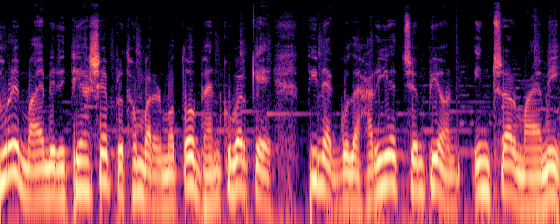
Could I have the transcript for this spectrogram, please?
ধরে মায়ামির ইতিহাসে প্রথমবারের মতো ভ্যানকুভারকে তিন এক গোলে হারিয়ে চ্যাম্পিয়ন ইন্টার মায়ামি।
